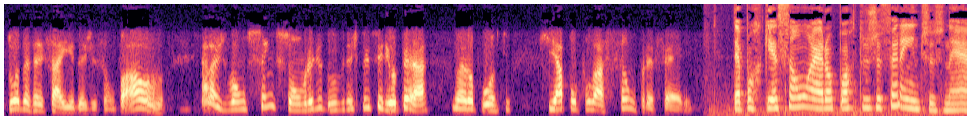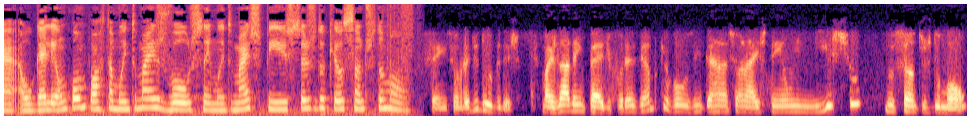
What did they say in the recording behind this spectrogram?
todas as saídas de São Paulo, elas vão, sem sombra de dúvidas, preferir operar no aeroporto que a população prefere. Até porque são aeroportos diferentes, né? O Galeão comporta muito mais voos, tem muito mais pistas do que o Santos Dumont. Sem sombra de dúvidas. Mas nada impede, por exemplo, que voos internacionais tenham início no Santos Dumont,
